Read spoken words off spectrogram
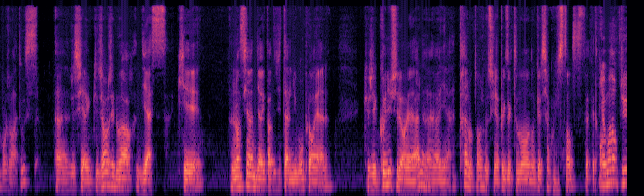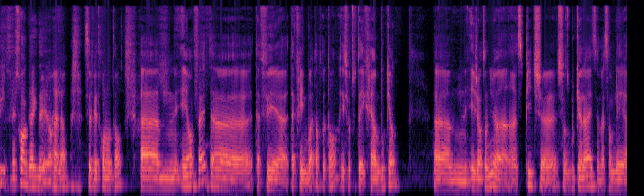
Bonjour à tous. Euh, je suis avec Georges-Édouard Dias, qui est l'ancien directeur digital du groupe L'Oréal, que j'ai connu chez L'Oréal euh, il y a très longtemps. Je me souviens pas exactement dans quelles circonstances. Ça fait trop. moi non plus. Bonsoir Greg d'ailleurs. Voilà, ça fait trop longtemps. Euh, et en fait, euh, t'as fait, euh, t'as créé une boîte entre temps, et surtout t'as écrit un bouquin. Euh, et j'ai entendu un, un speech euh, sur ce bouquin-là, et ça m'a semblé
